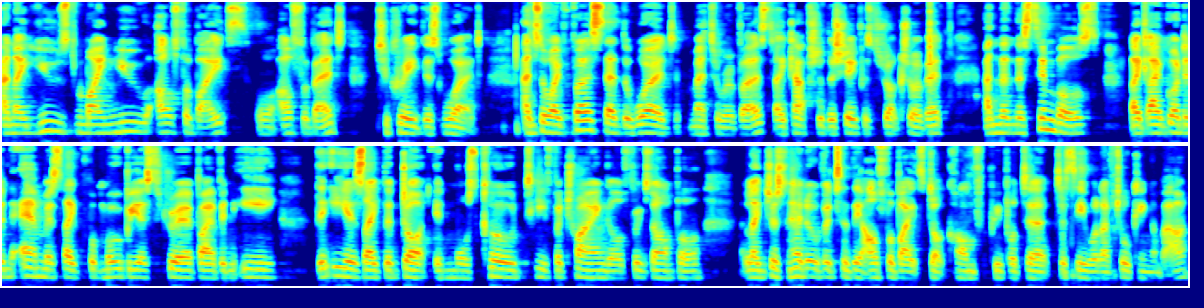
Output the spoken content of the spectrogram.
and I used my new alphabets or alphabet to create this word. And so I first said the word meta reversed. I captured the shape and structure of it. And then the symbols, like I've got an M, it's like for Mobius strip. I have an E. The E is like the dot in Morse code, T for triangle, for example like just head over to the alphabets.com for people to, to see what I'm talking about.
